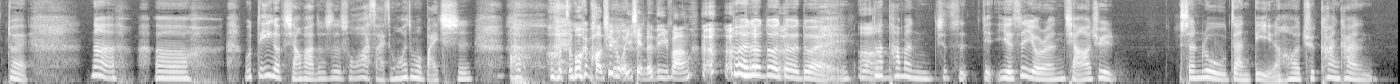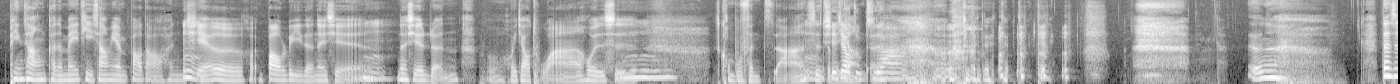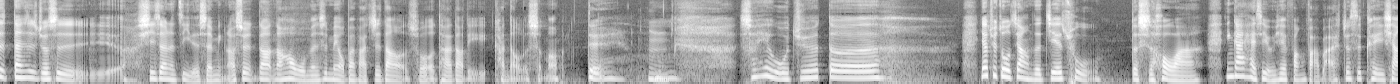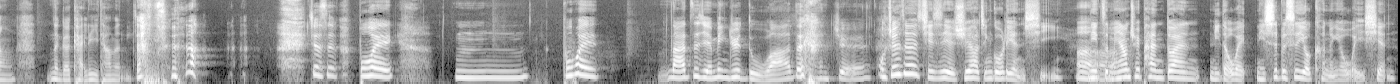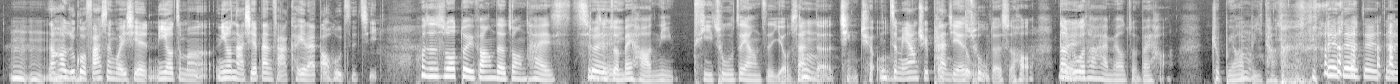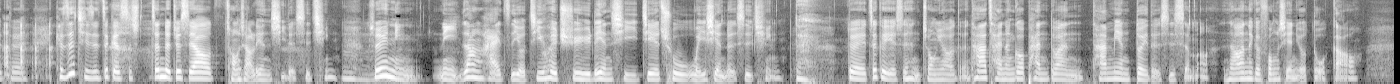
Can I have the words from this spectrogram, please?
对，那呃，我第一个想法就是说，哇塞，怎么会这么白痴？哦，怎么会跑去危险的地方？对对对对对，那他们就是也也是有人想要去深入战地，然后去看看平常可能媒体上面报道很邪恶、很暴力的那些那些人，回教徒啊，或者是。恐怖分子啊，是怎么样的啊？对对对对对。嗯，但是但是就是牺牲了自己的生命了，所以然然后我们是没有办法知道说他到底看到了什么。对，嗯，所以我觉得要去做这样的接触的时候啊，应该还是有一些方法吧，就是可以像那个凯莉他们这样子。就是不会，嗯，不会拿自己的命去赌啊的感觉。我觉得这其实也需要经过练习。嗯，你怎么样去判断你的危，你是不是有可能有危险？嗯嗯。然后如果发生危险，你有怎么，你有哪些办法可以来保护自己？或者是说对方的状态是不是准备好？你提出这样子友善的请求，你怎么样去判接触的时候？那如果他还没有准备好？就不要逼他们。对对对对对。可是其实这个是真的，就是要从小练习的事情。嗯。所以你你让孩子有机会去练习接触危险的事情。对对，这个也是很重要的，他才能够判断他面对的是什么，然后那个风险有多高。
